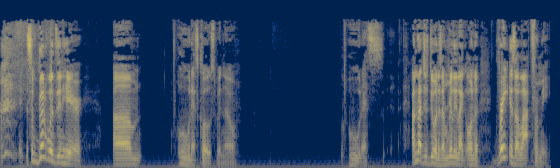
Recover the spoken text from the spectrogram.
some good ones in here. Um, ooh, that's close, but no. Ooh, that's. I'm not just doing this. I'm really like on a. Great is a lot for me.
